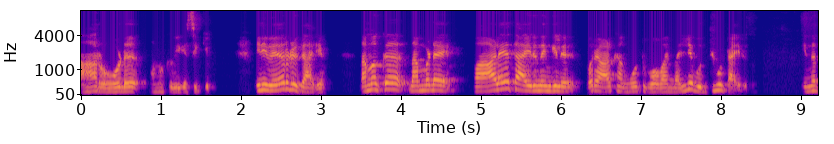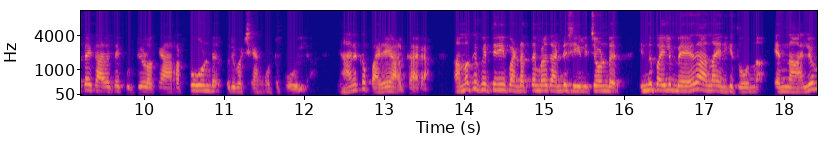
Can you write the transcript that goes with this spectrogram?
ആ റോഡ് നമുക്ക് വികസിക്കും. ഇനി വേറൊരു കാര്യം. നമുക്ക് നമ്മുടെ പാളയത്തായിരുന്നെങ്കിൽ ഒരാൾക്ക് അങ്ങോട്ട് പോകാൻ വലിയ ബുദ്ധിമുട്ടായിരുന്നു. ഇന്നത്തെ കാലത്തെ കുട്ടികളൊക്കെ അറപ്പുകൊണ്ട് ഒരു അങ്ങോട്ട് പോവില്ല. ഞാനൊക്കെ പഴയ ആൾക്കാരാ. നമുക്ക് ഇത്തിരി പണ്ടത്തെ നമ്മൾ കണ്ട് ശീലിച്ചോണ്ട് ഇന്നിപ്പോ അതിലും ഭേദമാണെന്നാ എനിക്ക് തോന്നുക എന്നാലും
